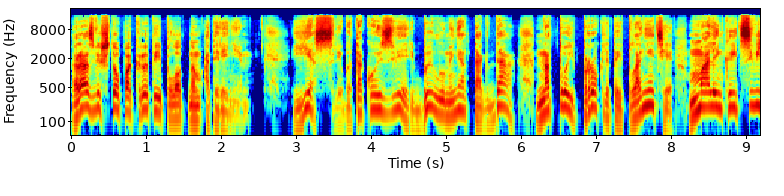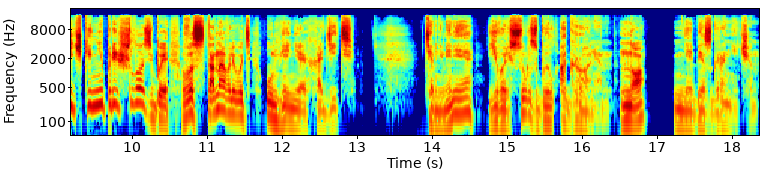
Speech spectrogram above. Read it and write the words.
разве что покрытый плотным оперением. Если бы такой зверь был у меня тогда, на той проклятой планете, маленькой цвичке не пришлось бы восстанавливать умение ходить. Тем не менее, его ресурс был огромен, но не безграничен.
